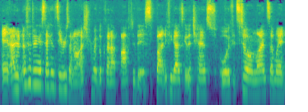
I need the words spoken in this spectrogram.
And I don't know if they're doing a second series or not, I should probably look that up after this, but if you guys get the chance, or if it's still online somewhere,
